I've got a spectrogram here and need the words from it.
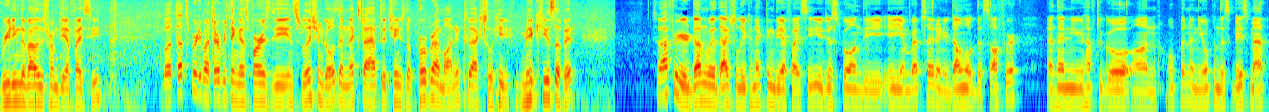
reading the values from the FIC. But that's pretty much everything as far as the installation goes and next I have to change the program on it to actually make use of it. So after you're done with actually connecting the FIC, you just go on the AEM website and you download the software and then you have to go on open and you open this base map.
